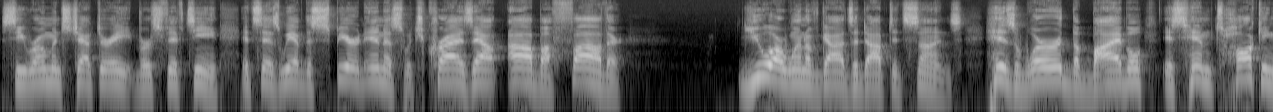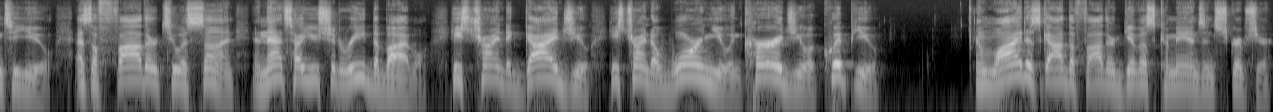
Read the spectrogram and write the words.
See Romans chapter 8, verse 15. It says, We have the Spirit in us which cries out, Abba, Father. You are one of God's adopted sons. His word, the Bible, is Him talking to you as a father to a son. And that's how you should read the Bible. He's trying to guide you, He's trying to warn you, encourage you, equip you. And why does God the Father give us commands in Scripture?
